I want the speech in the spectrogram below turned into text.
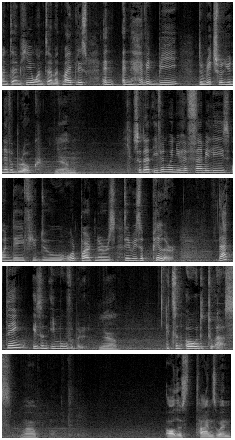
one time here one time at my place and and have it be the ritual you never broke yeah. so that even when you have families one day if you do or partners there is a pillar that thing is an immovable Yeah. it's an ode to us Wow. All those times when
